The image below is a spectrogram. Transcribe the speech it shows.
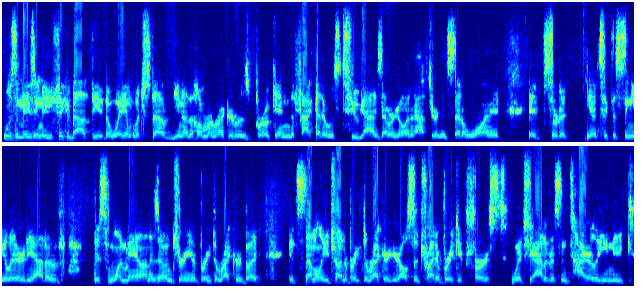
was amazing. When you think about the the way in which the you know the home run record was broken, the fact that it was two guys that were going after it instead of one, it it sort of you know took the singularity out of this one man on his own journey to break the record. But it's not only trying to break the record, you're also trying to break it first, which added this entirely unique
